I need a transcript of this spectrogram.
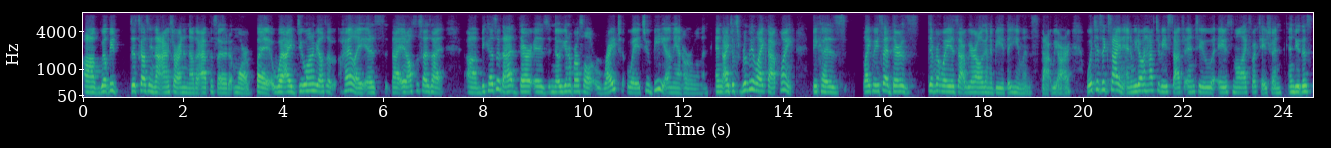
Um, we'll be discussing that, I'm sure, in another episode more. But what I do want to be able to highlight is that it also says that um, because of that, there is no universal right way to be a man or a woman. And I just really like that point because, like we said, there's different ways that we are all going to be the humans that we are, which is exciting. And we don't have to be stuffed into a small expectation and do this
